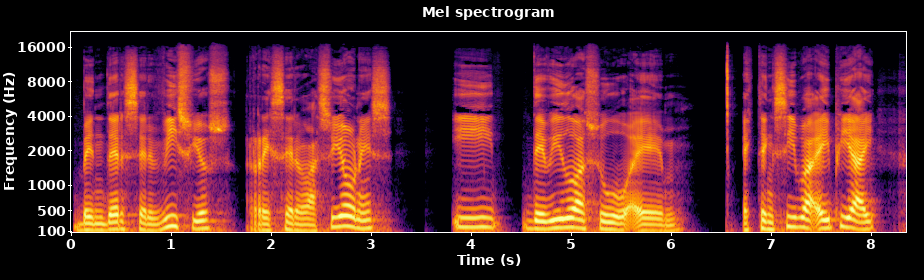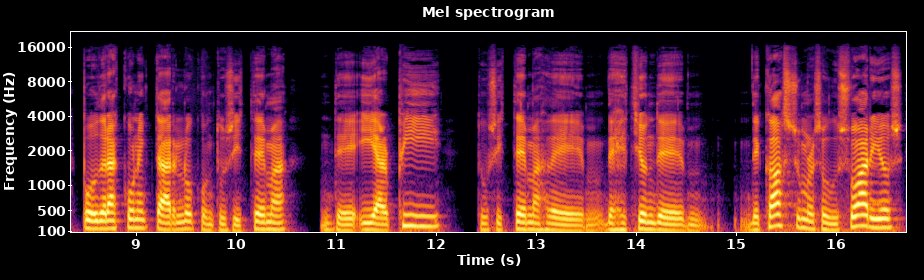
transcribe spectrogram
vender servicios, reservaciones y debido a su em, extensiva API podrás conectarlo con tu sistema de ERP, tus sistemas de, gestión de, de, customers o de usuarios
